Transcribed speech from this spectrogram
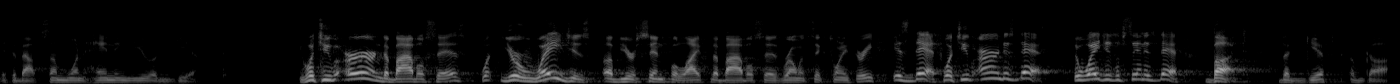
it's about someone handing you a gift what you've earned, the Bible says, what your wages of your sinful life, the Bible says, Romans 6.23, is death. What you've earned is death. The wages of sin is death, but the gift of God.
